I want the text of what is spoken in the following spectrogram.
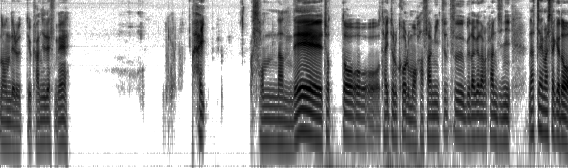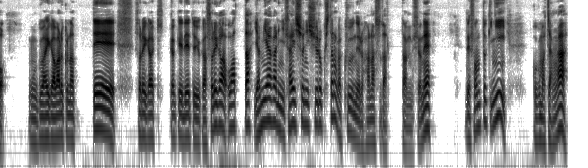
飲んでるっていう感じですね。はい。そんなんで、ちょっとタイトルコールも挟みつつ、グダグダな感じになっちゃいましたけど、具合が悪くなって、それがきっかけでというか、それが終わった病み上がりに最初に収録したのがクーネル話すだったんですよね。で、その時に、こぐまちゃんが、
